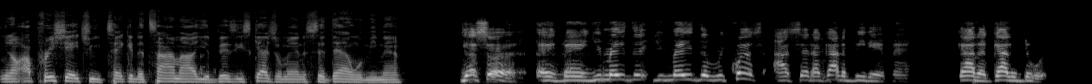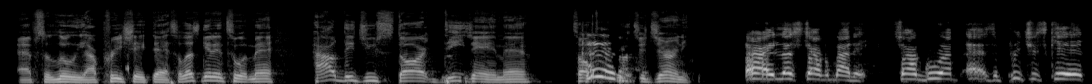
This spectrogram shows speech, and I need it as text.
you know, I appreciate you taking the time out of your busy schedule, man, to sit down with me, man. Yes, sir. Hey, man, you made the you made the request. I said I gotta be there, man. Gotta gotta do it. Absolutely, I appreciate that. So let's get into it, man. How did you start DJing, man? Talk about your journey. All right, let's talk about it. So I grew up as a preacher's kid.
